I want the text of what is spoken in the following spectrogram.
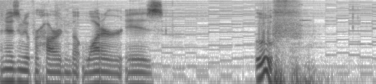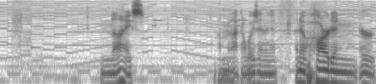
I know it's gonna go for Harden, but water is oof. Nice. I'm not gonna waste anything. I know Harden or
